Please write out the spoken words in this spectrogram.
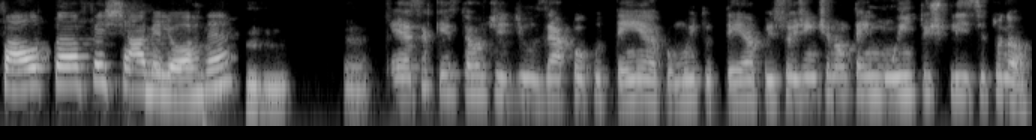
falta fechar melhor, né? Uhum. É. essa questão de, de usar pouco tempo, muito tempo, isso a gente não tem muito explícito, não.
